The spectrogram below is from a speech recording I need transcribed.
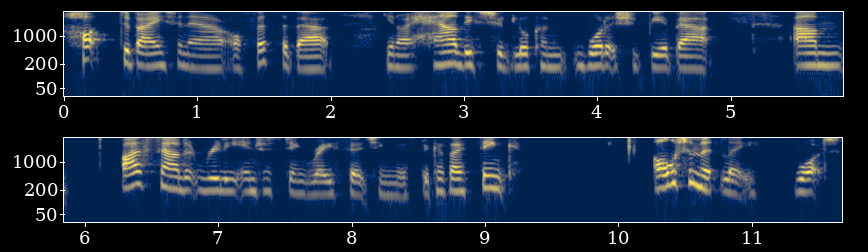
hot debate in our office about, you know, how this should look and what it should be about. Um, I've found it really interesting researching this because I think ultimately what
